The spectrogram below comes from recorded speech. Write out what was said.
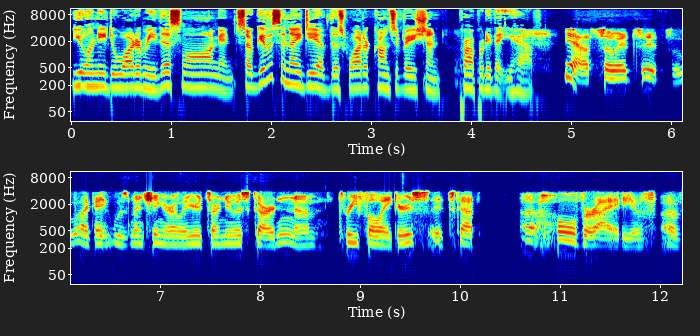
you only need to water me this long, and so give us an idea of this water conservation property that you have. Yeah, so it's it's like I was mentioning earlier, it's our newest garden, um, three full acres. It's got a whole variety of, of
